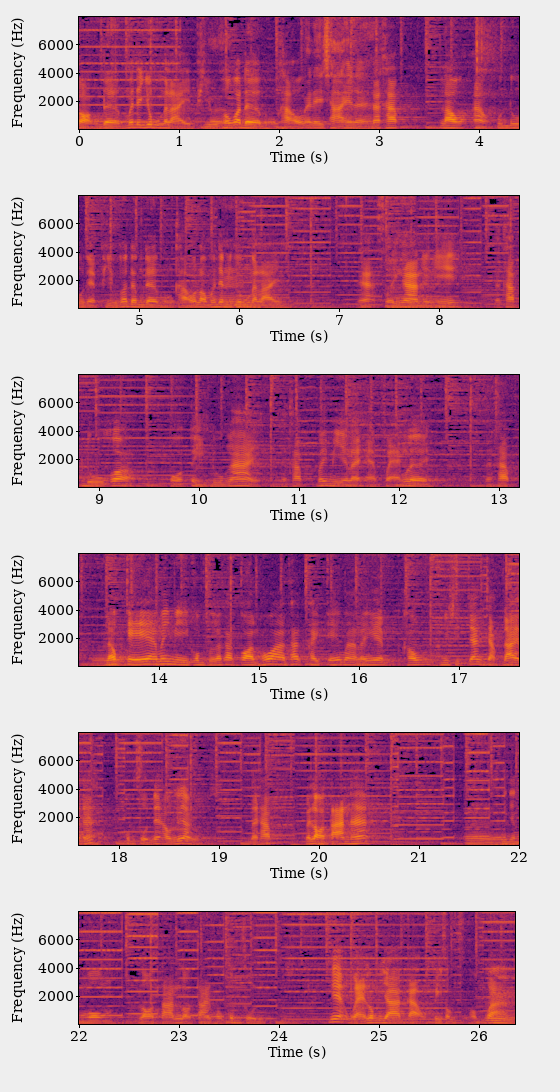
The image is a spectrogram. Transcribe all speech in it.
กล่องเดิมไม่ได้ยุ่งอะไร ผิวเออ เขาก็เดิมของเขา ไม่ได้ใช้เลย นะครับ เราอ้าวคุณดูเนี่ยผิวก็เดิมๆของเขาเราไม่ได้ไปอืม ยุ่งอะไรนะสวยงามอย่างนี้นะครับ ดูก็ปกติดูง่ายนะครับ ไม่มีอะไรแอบแฝงเลยนะครับ แล้วเก๊ไม่มีกรมศุลกากร เพราะว่าถ้าใครเก๊มาอะไรเงี้ยเขามีสิทธิ์แจ้งจับได้นะกรมศุลเนี่ยเอาเรื่องนะครับ ไปหลอตันฮะอืมคุณยังงงหลอตันหลอตันของกรมศุลเนี่ยแหวนลงยาเก่าปีสองของกว่าอืม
